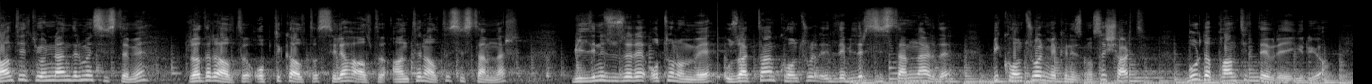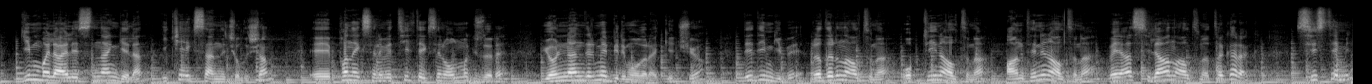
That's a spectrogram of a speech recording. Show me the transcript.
Pantilt yönlendirme sistemi radar altı, optik altı, silah altı, anten altı sistemler. Bildiğiniz üzere otonom ve uzaktan kontrol edilebilir sistemlerde bir kontrol mekanizması şart. Burada Pantilt devreye giriyor. Gimbal ailesinden gelen iki eksenli çalışan e, pan ekseni ve tilt ekseni olmak üzere yönlendirme birimi olarak geçiyor. Dediğim gibi radarın altına, optiğin altına, antenin altına veya silahın altına takarak sistemin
